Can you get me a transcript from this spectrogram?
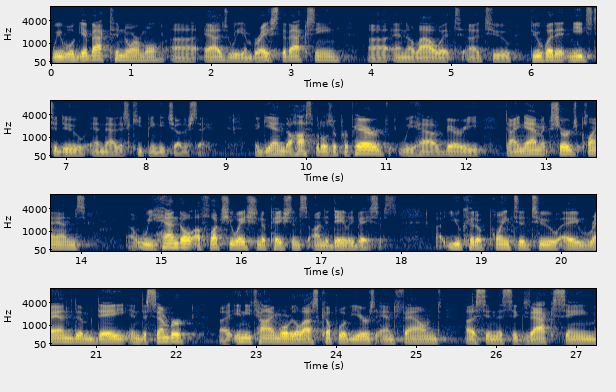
We will get back to normal uh, as we embrace the vaccine uh, and allow it uh, to do what it needs to do, and that is keeping each other safe. Again, the hospitals are prepared. We have very dynamic surge plans. Uh, we handle a fluctuation of patients on a daily basis. Uh, you could have pointed to a random day in December, uh, anytime over the last couple of years, and found us in this exact same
